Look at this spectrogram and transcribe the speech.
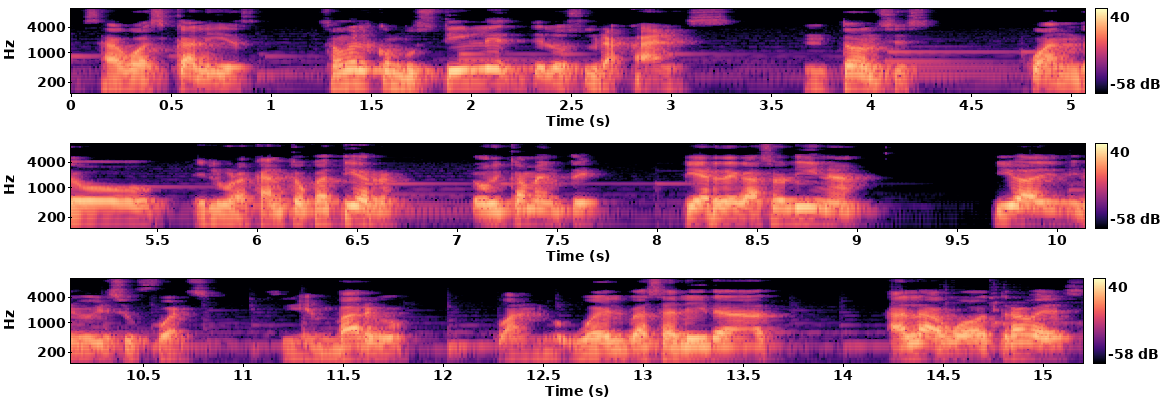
las aguas cálidas, son el combustible de los huracanes. Entonces, cuando el huracán toca tierra, lógicamente pierde gasolina y va a disminuir su fuerza. Sin embargo, cuando vuelve a salir al agua otra vez,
